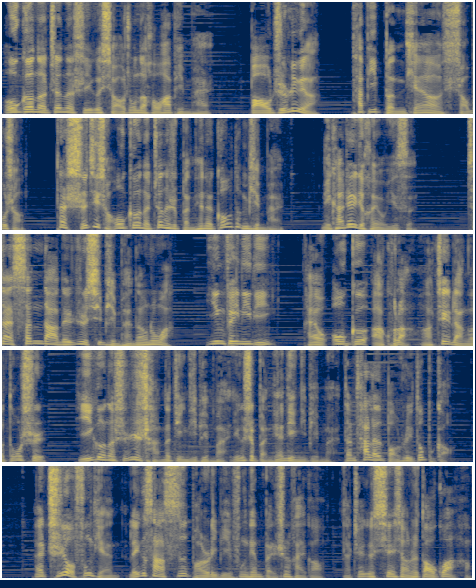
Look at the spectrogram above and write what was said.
讴歌呢真的是一个小众的豪华品牌，保值率啊它比本田啊少不少，但实际上讴歌呢真的是本田的高等品牌。你看这就很有意思，在三大的日系品牌当中啊，英菲尼迪还有讴歌、阿库拉啊这两个都是一个呢是日产的顶级品牌，一个是本田顶级品牌，但是它俩的保值率都不高。哎，只有丰田雷克萨斯保值率比丰田本身还高，那这个现象是倒挂哈。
